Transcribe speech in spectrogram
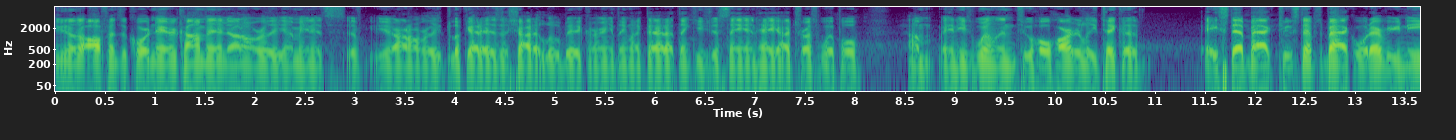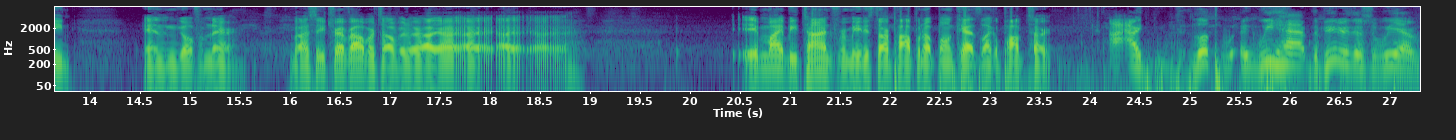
you know, the offensive coordinator comment, I don't really. I mean, it's if, you know, I don't really look at it as a shot at Lubick or anything like that. I think he's just saying, hey, I trust Whipple, um, and he's willing to wholeheartedly take a a step back, two steps back, or whatever you need, and go from there. But I see Trev Alberts over there. I, I, I, I, I it might be time for me to start popping up on cats like a pop tart. I, I look. We have the beauty of this. We have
